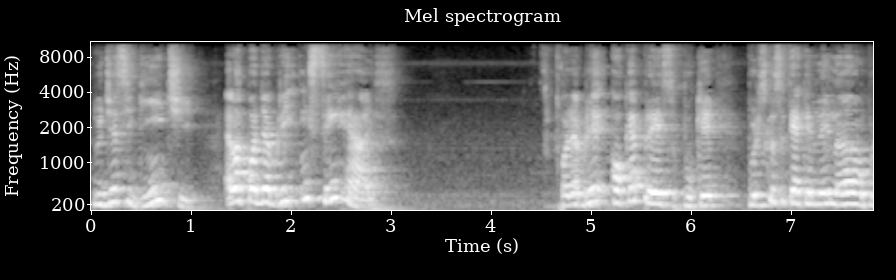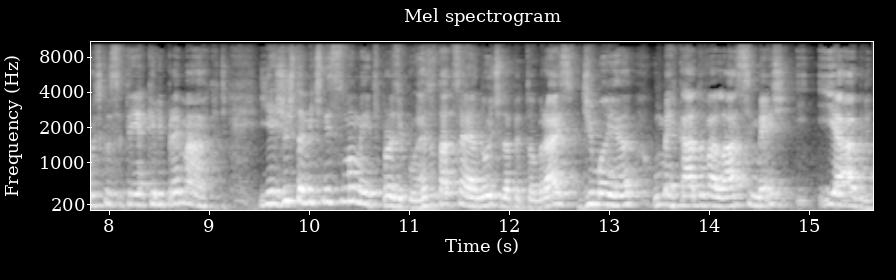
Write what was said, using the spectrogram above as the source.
no dia seguinte ela pode abrir em 100 reais. Pode abrir qualquer preço, porque Por isso que você tem aquele leilão, por isso que você tem aquele pré-market. E é justamente nesses momentos, por exemplo, o resultado sai à noite da Petrobras, de manhã o mercado vai lá, se mexe e, e abre.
